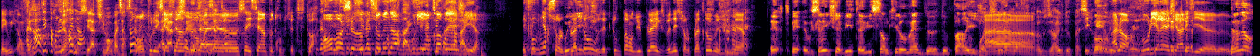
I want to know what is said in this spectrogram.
Mais oui, on verra. Par on le verra. Sénat. C'est absolument pas certain. En tous les C'est cas, c'est un peu, absolument pas la- certain. euh, un peu trop cette histoire. En tout cas, En c'est- revanche, Monsieur Ménard, vous vouliez encore réagir. Il faut venir sur le oui, plateau. je- Vous êtes tout le temps en duplex. Venez sur le plateau, Monsieur le maire. Eh, Mais vous savez que j'habite à 800 km de, de Paris. je suis Ah. Ça vous arrive de passer. Eh Bon, oui. alors, vous vouliez réagir Allez-y. euh, Non, non.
